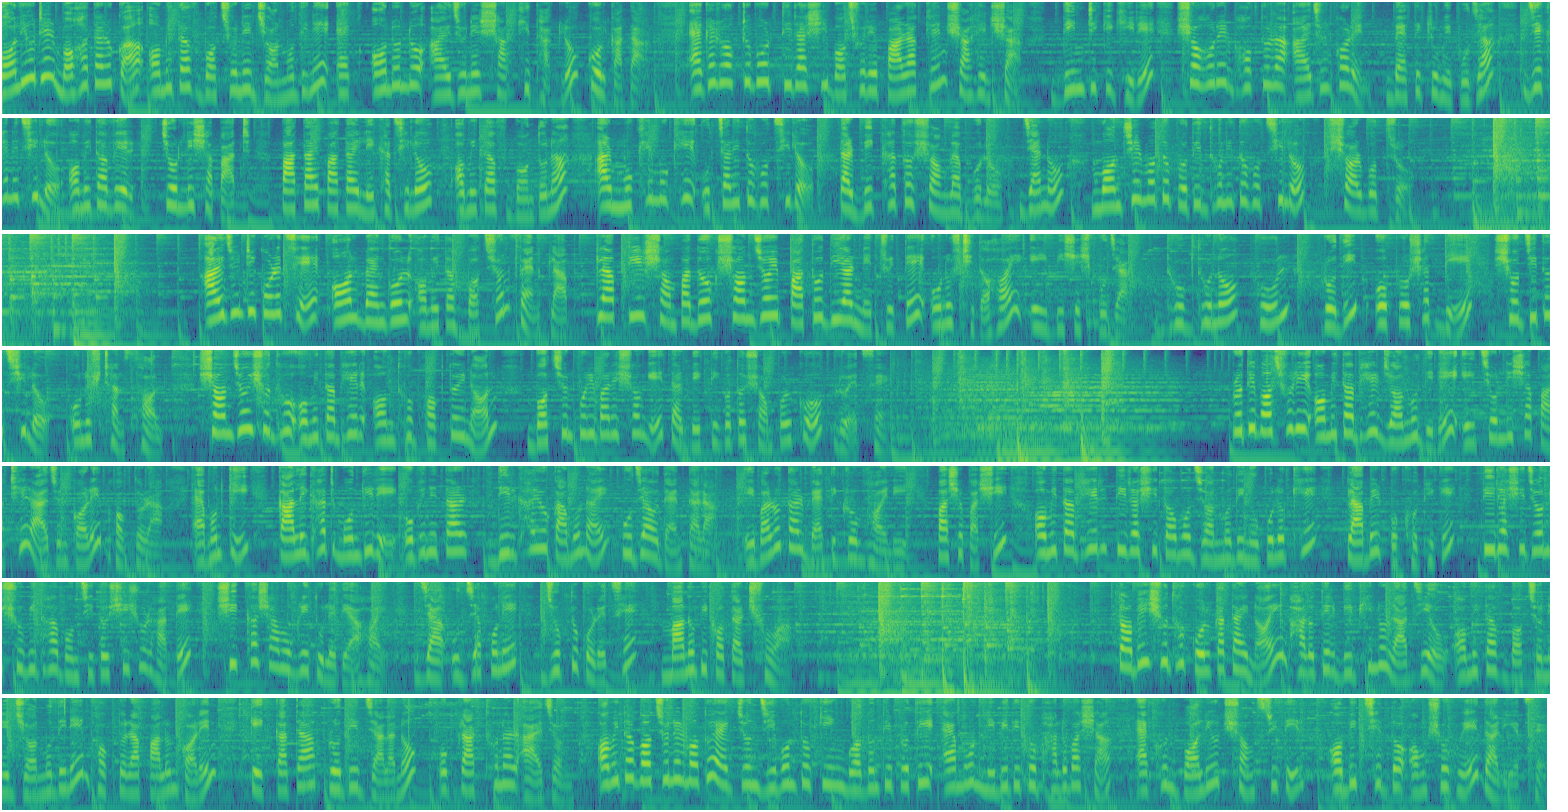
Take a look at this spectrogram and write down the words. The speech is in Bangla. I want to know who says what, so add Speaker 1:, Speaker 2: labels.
Speaker 1: বলিউডের মহাতারকা অমিতাভ বচ্চনের জন্মদিনে এক অনন্য আয়োজনের সাক্ষী থাকল কলকাতা। এগারো অক্টোবর তিরাশি বছরে পা রাখলেন শাহেন শাহ। দিনটিকে ঘিরে শহরের ভক্তরা আয়োজন করেন ব্যতিক্রমী পূজা, যেখানে ছিল অমিতাভের চল্লিশা পাঠ। পাতায় পাতায় লেখা ছিল অমিতাভ বন্দনা আর মুখে মুখে উচ্চারিত হচ্ছিল তার বিখ্যাত সংলাপগুলো, যেন মঞ্চের মতো প্রতিধ্বনিত হচ্ছিল সর্বত্র। আয়োজনটি করেছে all Bengal Amitabh Bachchan fan club. ক্লাবটির সম্পাদক সঞ্জয় পাতোদিয়ার নেতৃত্বে অনুষ্ঠিত হয় এই বিশেষ পূজা। ধূপধুনো, ফুল, প্রদীপ ও প্রসাদ দিয়ে সজ্জিত ছিল অনুষ্ঠানস্থল সঞ্জয় শুধু অমিতাভের অন্ধ ভক্তই নন, বচ্চন পরিবারের সঙ্গে তার ব্যক্তিগত সম্পর্ক রয়েছে। প্রতি বছরই অমিতাভের জন্মদিনে এই চল্লিশা পাঠের আয়োজন করে ভক্তরা। এমনকি কালীঘাট মন্দিরে অভিনেতার দীর্ঘায়ু কামনায় পূজাও দেন তারা। এবারও তার ব্যতিক্রম হয়নি। পাশাপাশি অমিতাভের তিরাশিতম জন্মদিন উপলক্ষে ক্লাবের পক্ষ থেকে তিরাশি জন সুবিধা বঞ্চিত শিশুর হাতে শিক্ষা সামগ্রী তুলে দেওয়া হয়, যা উদযাপনে যুক্ত করেছে মানবিকতার ছোঁয়া। তবে শুধু কলকাতায় নয়, ভারতের বিভিন্ন রাজ্যেও অমিতাভ বচ্চনের জন্মদিনে ভক্তরা পালন করেন কেক কাটা, প্রদীপ জ্বালানো ও প্রার্থনার আয়োজন। অমিতাভ বচ্চনের মতো একজন জীবন্ত কিংবদন্তির প্রতি এমন নিবেদিত ভালোবাসা এখন বলিউড সংস্কৃতির অবিচ্ছেদ্য অংশ হয়ে দাঁড়িয়েছে।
